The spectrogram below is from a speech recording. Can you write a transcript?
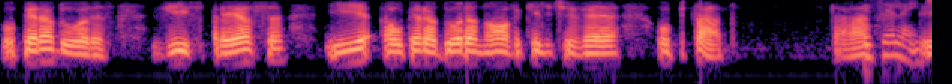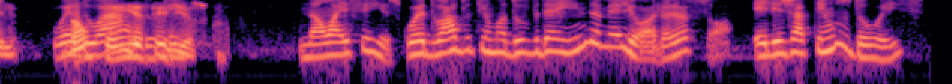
operadoras, via expressa e a operadora nova que ele tiver optado. Tá? Excelente. Ele o Eduardo não tem esse tem... risco. Não há esse risco. O Eduardo tem uma dúvida ainda melhor, olha só. Ele já tem os dois.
